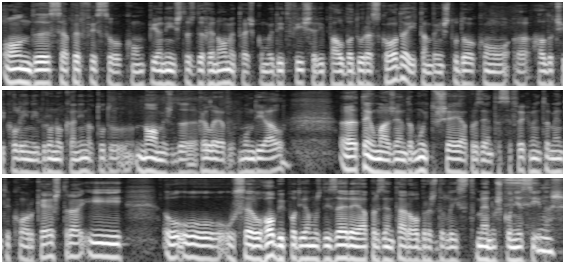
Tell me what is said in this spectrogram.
onde se aperfeiçoou com pianistas de renome, tais como Edith Fischer e Paulo Badura Skoda, e também estudou com uh, Aldo Ciccolini e Bruno Canino, tudo nomes de relevo mundial. Uh, tem uma agenda muito cheia, apresenta-se frequentemente com a orquestra e o, o, o, seu hobby, podíamos dizer, é apresentar obras de Liszt menos conhecidas.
